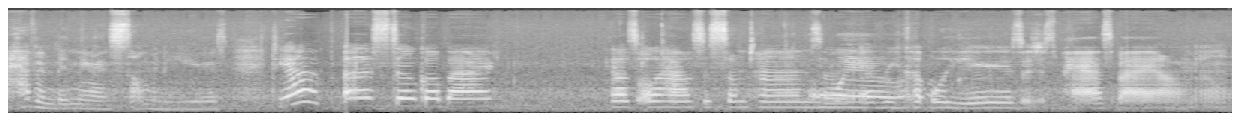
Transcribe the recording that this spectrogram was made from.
I haven't been there in so many years. Do y'all uh, still go by? Y'all's old houses sometimes, or Well- every couple years, it just pass by. I don't know.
